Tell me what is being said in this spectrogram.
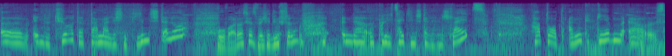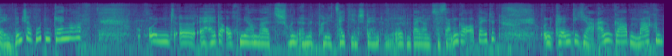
äh, in der Tür der damaligen Dienststelle, Wo war das jetzt? Welche Dienststelle? in der äh, Polizeidienststelle in Schleiz, hat dort angegeben, er sei ein Wünscheroutengänger und äh, er hätte auch mehrmals schon äh, mit Polizeidienststellen in, in Bayern zusammengearbeitet und könnte hier Angaben machen,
